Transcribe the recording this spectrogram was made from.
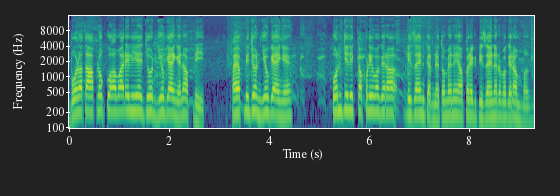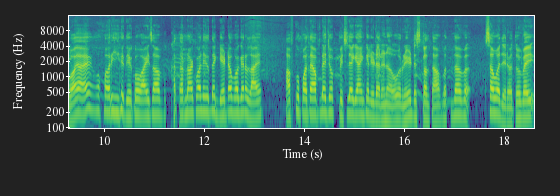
बोला था आप लोग को हमारे लिए जो न्यू गैंग है ना अपनी, भाई, अपनी जो न्यू गैंग है, उनके लिए कपड़े वगैरह डिज़ाइन करने। तो मैंने यहाँ पर एक डिज़ाइनर वगैरह मंगवाया है, और ये देखो भाई साहब, खतरनाक वाले होते गेटअप वगैरह लाए। आपको पता है, अपने जो पिछले गैंग के लीडर है ना, वो रेड स्कल था। मतलब समझ रहे हो। तो भाई,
